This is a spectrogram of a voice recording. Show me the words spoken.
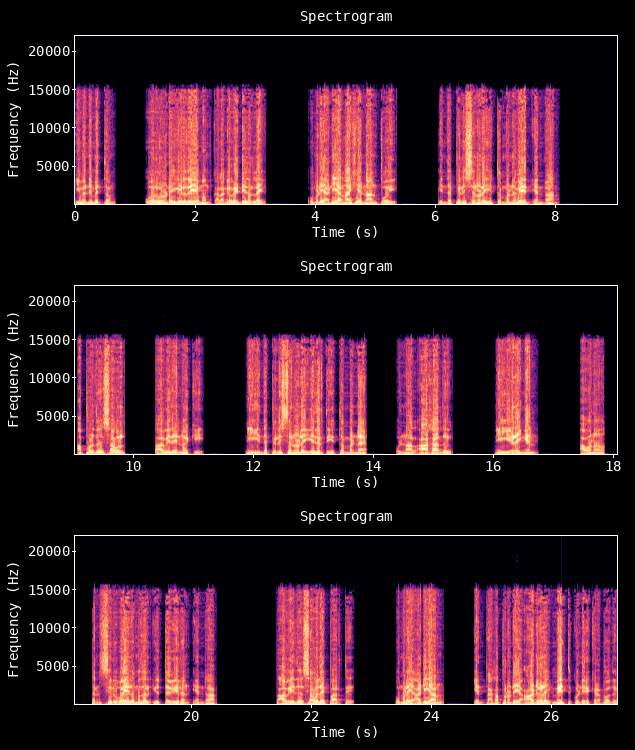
இவன் நிமித்தம் ஒருவனுடைய இருதயமும் கலங்க வேண்டியதில்லை. உம்முடைய அடியானாகிய நான் போய் இந்த பெலிஸ்தனுடைய யுத்தம் பண்ணுவேன் என்றான். அப்பொழுது சவுல் தாவீதை நோக்கி நீ இந்த பெலிஸ்தனுடைய எதிர்த்து யுத்தம் பண்ண உன்னால் ஆகாது. நீ இளைஞன். அவனோ தன் சிறு வயது முதல் யுத்த வீரன் என்றான். தாவீது சவுலை பார்த்து உம்முடைய அடியான் என் தகப்பனுடைய ஆடுகளை மேய்த்துக் கொண்டிருக்கிற போது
